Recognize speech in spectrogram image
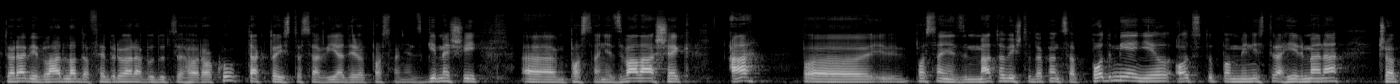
ktorá by vládla do februára budúceho roku. Takto isto sa vyjadril poslanec Gimeši, eh, poslanec Valášek a poslanec Matovič to dokonca podmienil odstupom ministra Hirmana, čo,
